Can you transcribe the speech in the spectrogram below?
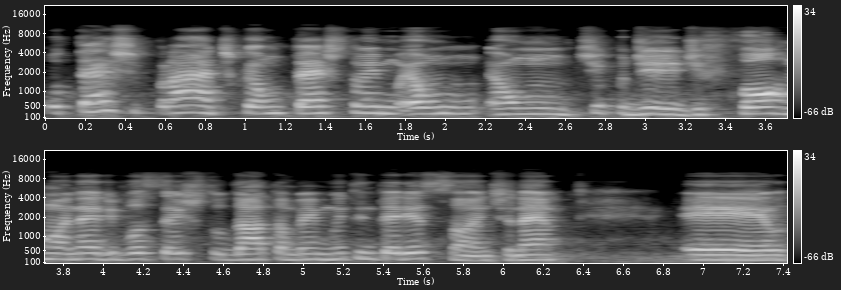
O teste prático é um teste também, é um, é um tipo de, de forma né, de você estudar também muito interessante, né? É,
